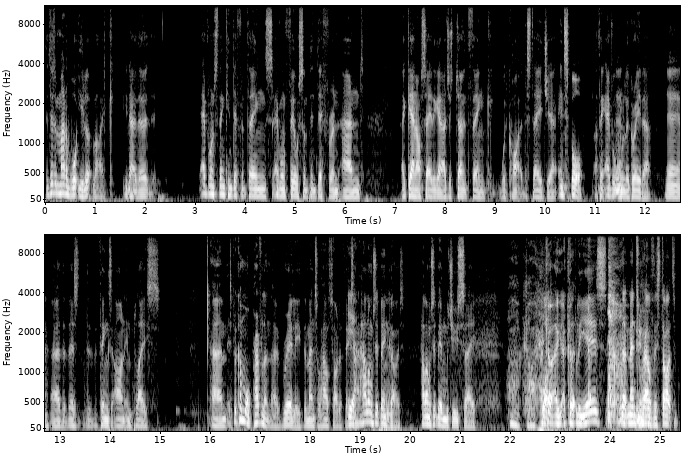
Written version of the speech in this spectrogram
it doesn't matter what you look like. You know, the, everyone's thinking different things. Everyone feels something different. And again, I'll say it again. I just don't think we're quite at the stage yet in sport. I think everyone Yeah. will agree that yeah, yeah. uh, that there's the, the things aren't in place. Um, it's become more prevalent though. Really, the mental health side of things. Yeah. How, long's it been, guys? How long's it been? Would you say Oh God. a, a, a couple of years? that mental health is starting to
